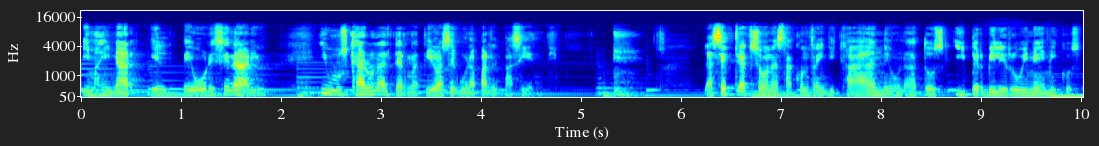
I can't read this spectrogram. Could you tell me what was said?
imaginar el peor escenario y buscar una alternativa segura para el paciente. La ceftriaxona está contraindicada en neonatos hiperbilirrubinémicos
